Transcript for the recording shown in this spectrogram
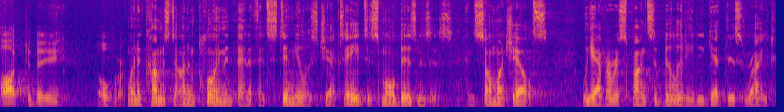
ought to be over. When it comes to unemployment benefits, stimulus checks, aid to small businesses, and so much else, we have a responsibility to get this right.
